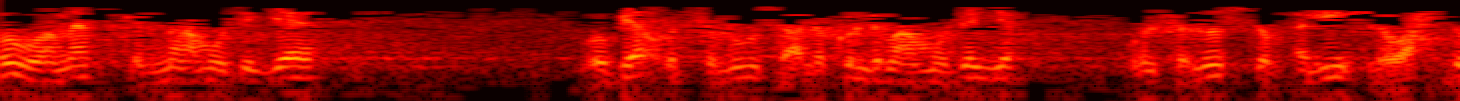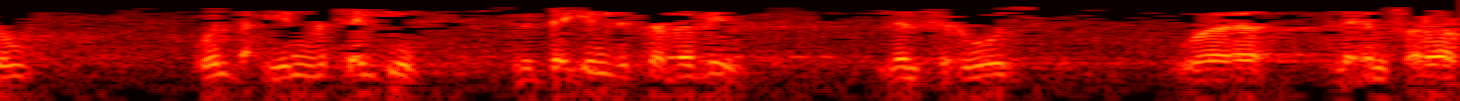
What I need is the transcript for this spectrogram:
هو ماسك المعموديات وبياخد فلوس على كل معمودية والفلوس تبقى ليه لوحده والباقيين متضايقين متضايقين لسببين. للفلوس ولانفراد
